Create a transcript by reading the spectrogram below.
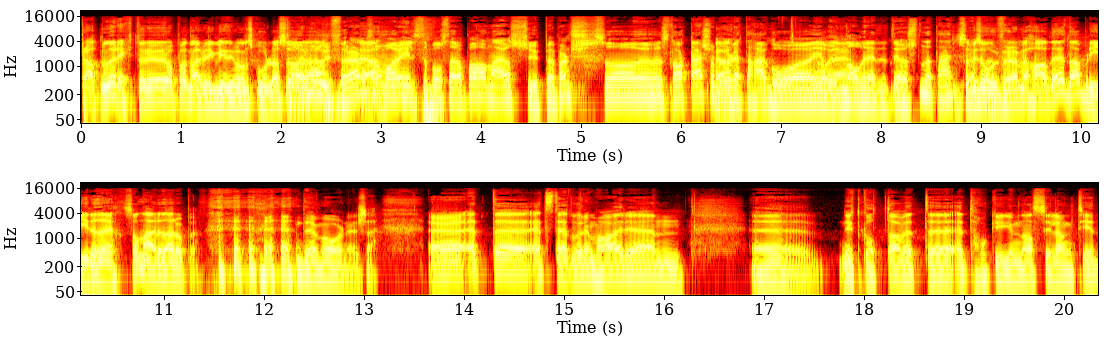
Prate med noen rektorer oppe på Narvik videregående skole. Så, Tar med ordføreren Ja. som var og hilste på oss der oppe. Han er jo superpunch, så start der, så bør Ja. dette her gå i Ja, orden allerede til høsten. dette her. Så hvis ordføreren vil ha det, da blir det det. Sånn er det der oppe. det må ordne seg. Eh, Et, eh, et sted hvor de har eh, nytt godt av et, eh, et hockeygymnas i lang tid,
